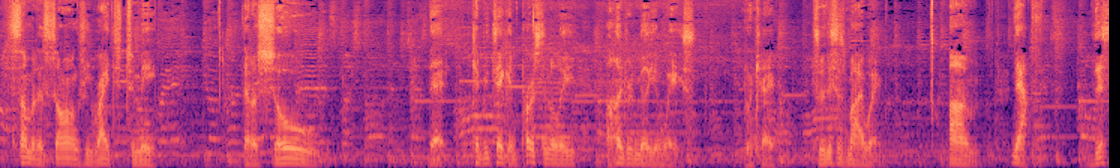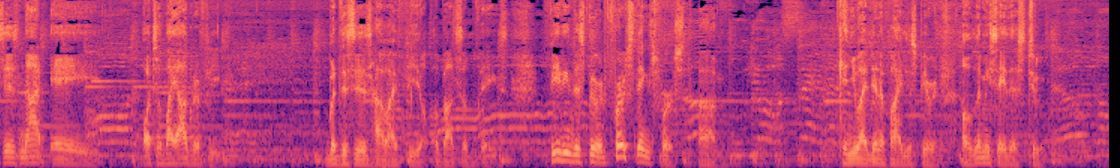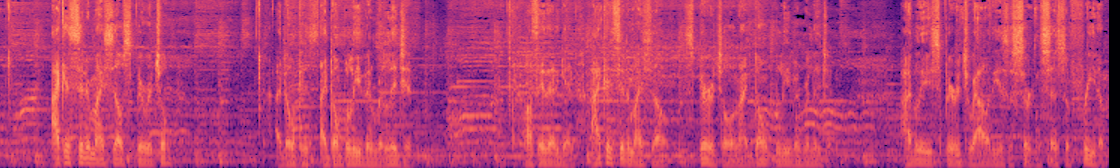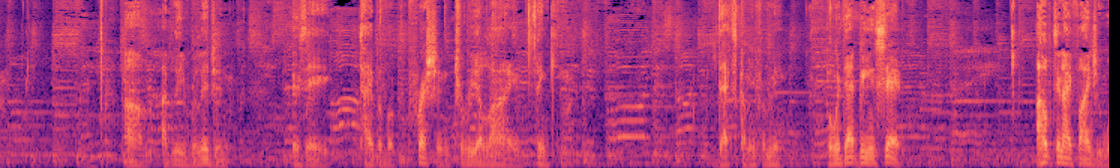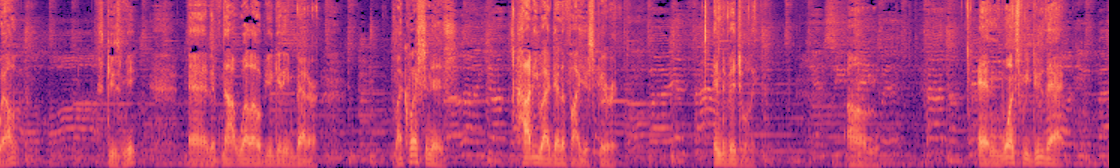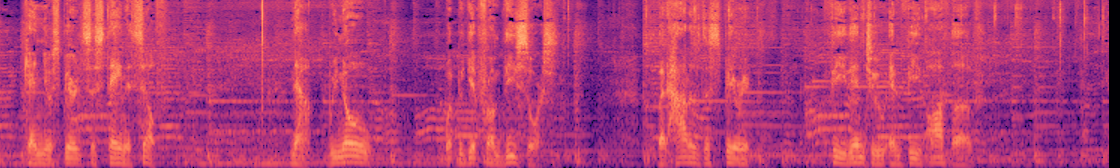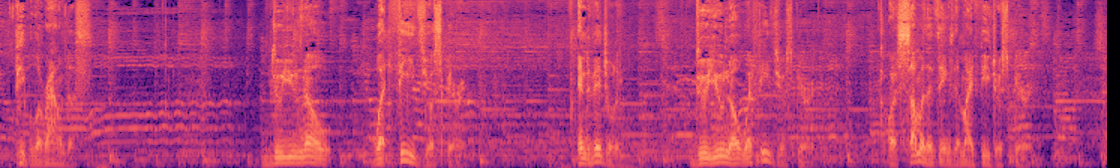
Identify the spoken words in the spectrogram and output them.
some of the songs he writes to me that are so that can be taken personally a hundred million ways. Okay, so this is my way. Um, now, this is not a autobiography, but this is how I feel about some things feeding the spirit. First things first. Um, can you identify your spirit? Oh, let me say this too. I consider myself spiritual. I don't. I don't believe in religion. I'll say that again. I consider myself spiritual, and I don't believe in religion. I believe spirituality is a certain sense of freedom. Um, I believe religion is a type of oppression to realign thinking. That's coming from me. But with that being said, I hope tonight finds you well. Excuse me. And if not well, I hope you're getting better. My question is how do you identify your spirit individually? Um, and once we do that, can your spirit sustain itself? Now, we know what we get from the source. But how does the spirit feed into and feed off of people around us? Do you know what feeds your spirit? Individually, do you know what feeds your spirit? Or some of the things that might feed your spirit?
